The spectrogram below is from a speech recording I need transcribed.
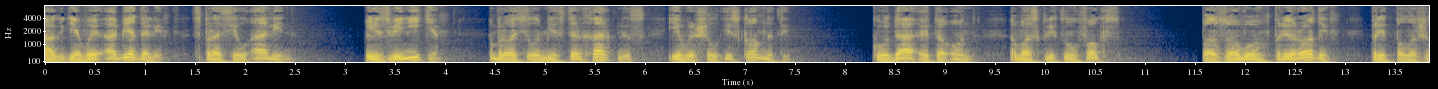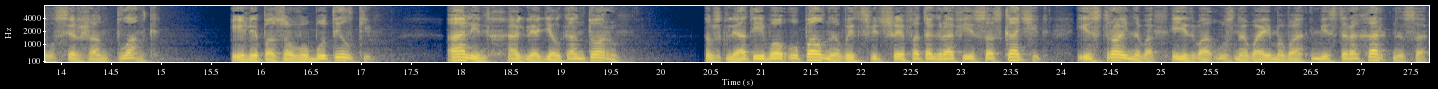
«А где вы обедали?» — спросил Алин. «Извините», — бросил мистер Харкнес и вышел из комнаты. «Куда это он?» — воскликнул Фокс. «По зову природы», — предположил сержант Планк. «Или по зову бутылки». Алин оглядел контору. Взгляд его упал на выцветшие фотографии со скачек и стройного, едва узнаваемого мистера Харкнесса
